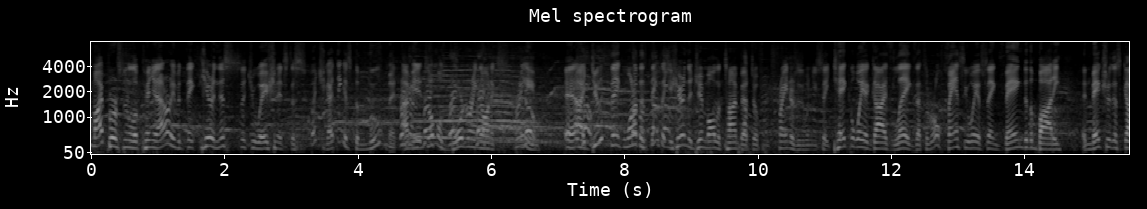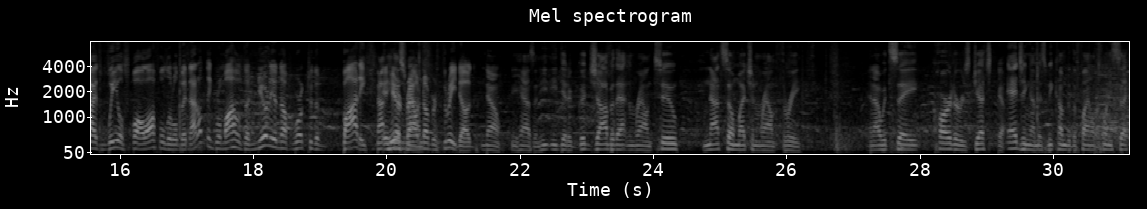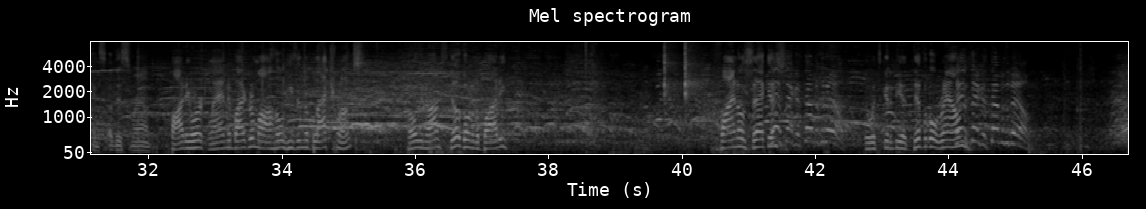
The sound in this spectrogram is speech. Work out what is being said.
my personal opinion. I don't even think here in this situation it's the switching. I think it's the movement. I mean, it's almost bordering on extreme. And I do think one of the things that you hear in the gym all the time, Beto, from trainers is when you say take away a guy's legs, that's a real fancy way of saying bang to the body and make sure this guy's wheels fall off a little bit. And I don't think Gramajo's done nearly enough work to the body Not here in round round. number three, Doug. No, he hasn't. He, he did a good job of that in round two, not so much in round three. And I would say Carter is just edging him as we come to the final 20 seconds of this round. Body work landed by Gramajo. He's in the black trunks. Holding on, still going to the body. Final seconds. 10 seconds, stop at the bell. So it's going to be a difficult 10 round. seconds, stop at the bell.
